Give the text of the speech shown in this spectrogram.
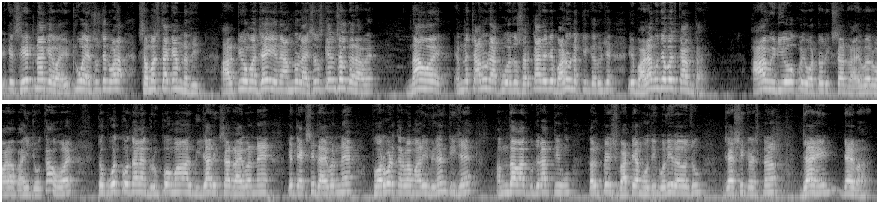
એ કે શેઠ ના કહેવાય. એટલું એસોસિએશનવાળા સમજતા કેમ નથી? આરટીઓમાં જઈ અને આમનું લાઇસન્સ કેન્સલ કરાવે. ના હોય, એમને ચાલુ રાખવું હોય તો સરકારે જે ભાડું નક્કી કર્યું છે, એ ભાડા મુજબ જ કામ થાય. આ વીડિયો કોઈ ઓટો રિક્ષા ડ્રાઈવરવાળા ભાઈ જોતા હોય તો પોતપોતાના ગ્રુપોમાં બીજા રિક્ષા ડ્રાઈવરને કે ટેક્સી ડ્રાઈવરને ફોરવર્ડ કરવા મારી વિનંતી છે. અમદાવાદ, ગુજરાતથી હું કલ્પેશ ભાટિયા મોદી બોલી રહ્યો છું. જય શ્રી કૃષ્ણ, જય હિન્દ, જય ભારત.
